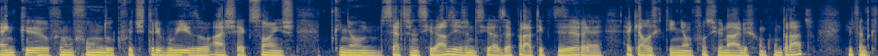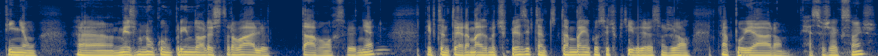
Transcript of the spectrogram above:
em que foi um fundo que foi distribuído às secções que tinham certas necessidades, e as necessidades é prático dizer, é aquelas que tinham funcionários com contrato, e portanto que tinham, uh, mesmo não cumprindo horas de trabalho, estavam a receber dinheiro, e portanto era mais uma despesa, e portanto também o Conselho Executivo e a Direção-Geral apoiaram essas secções,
